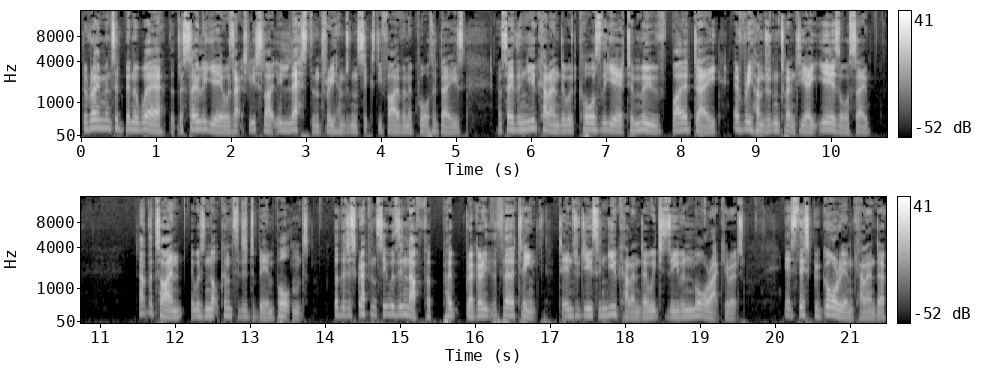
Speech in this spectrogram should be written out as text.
The Romans had been aware that the solar year was actually slightly less than 365 and a quarter days, and so the new calendar would cause the year to move by a day every 128 years or so. At the time, it was not considered to be important, but the discrepancy was enough for Pope Gregory XIII to introduce a new calendar which is even more accurate. It's this Gregorian calendar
